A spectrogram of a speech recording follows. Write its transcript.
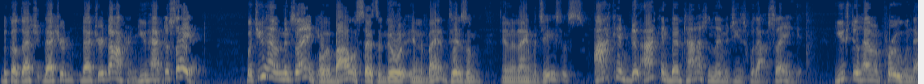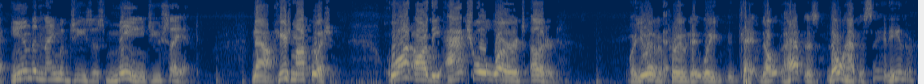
because that's that's your that's your doctrine. You have to say it, but you haven't been saying it. well, the Bible says to do it in the baptism in the name of Jesus. I can do I can baptize in the name of Jesus without saying it. You still haven't proven that in the name of Jesus means you say it. Now, here's my question: What are the actual words uttered? Well, you haven't proved that we can't, don't have to don't have to say it either.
